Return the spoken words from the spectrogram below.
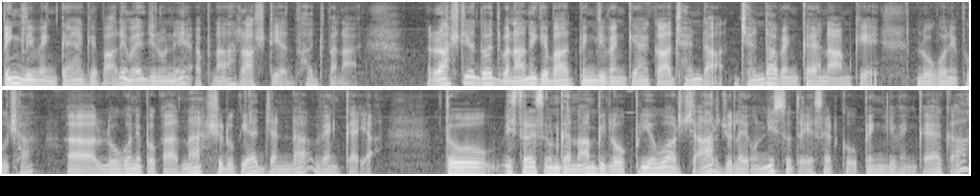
पिंगली वेंकैया के बारे में जिन्होंने अपना राष्ट्रीय ध्वज बनाया। राष्ट्रीय ध्वज बनाने के बाद पिंगली वेंकैया का झंडा झंडा वेंकैया नाम के लोगों ने पूछा अ, लोगों ने पुकारना शुरू किया झंडा वेंकैया। तो इस तरह से उनका नाम भी लोकप्रिय हुआ और 4 जुलाई उन्नीस को पिंगली वेंकैया का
